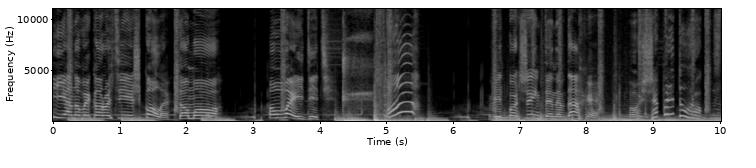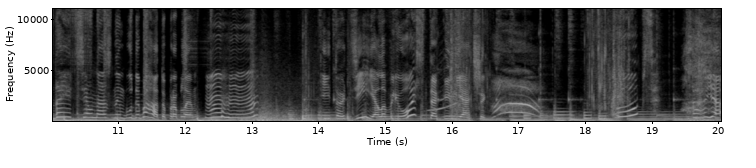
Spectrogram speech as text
Я новий король цієї школи, тому вийдіть. А? Відпочиньте, невдахи. Ось же придурок. Здається, у нас з ним буде багато проблем. Угу. І тоді я ловлю ось такий м'ячик. Упс. А, Я.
